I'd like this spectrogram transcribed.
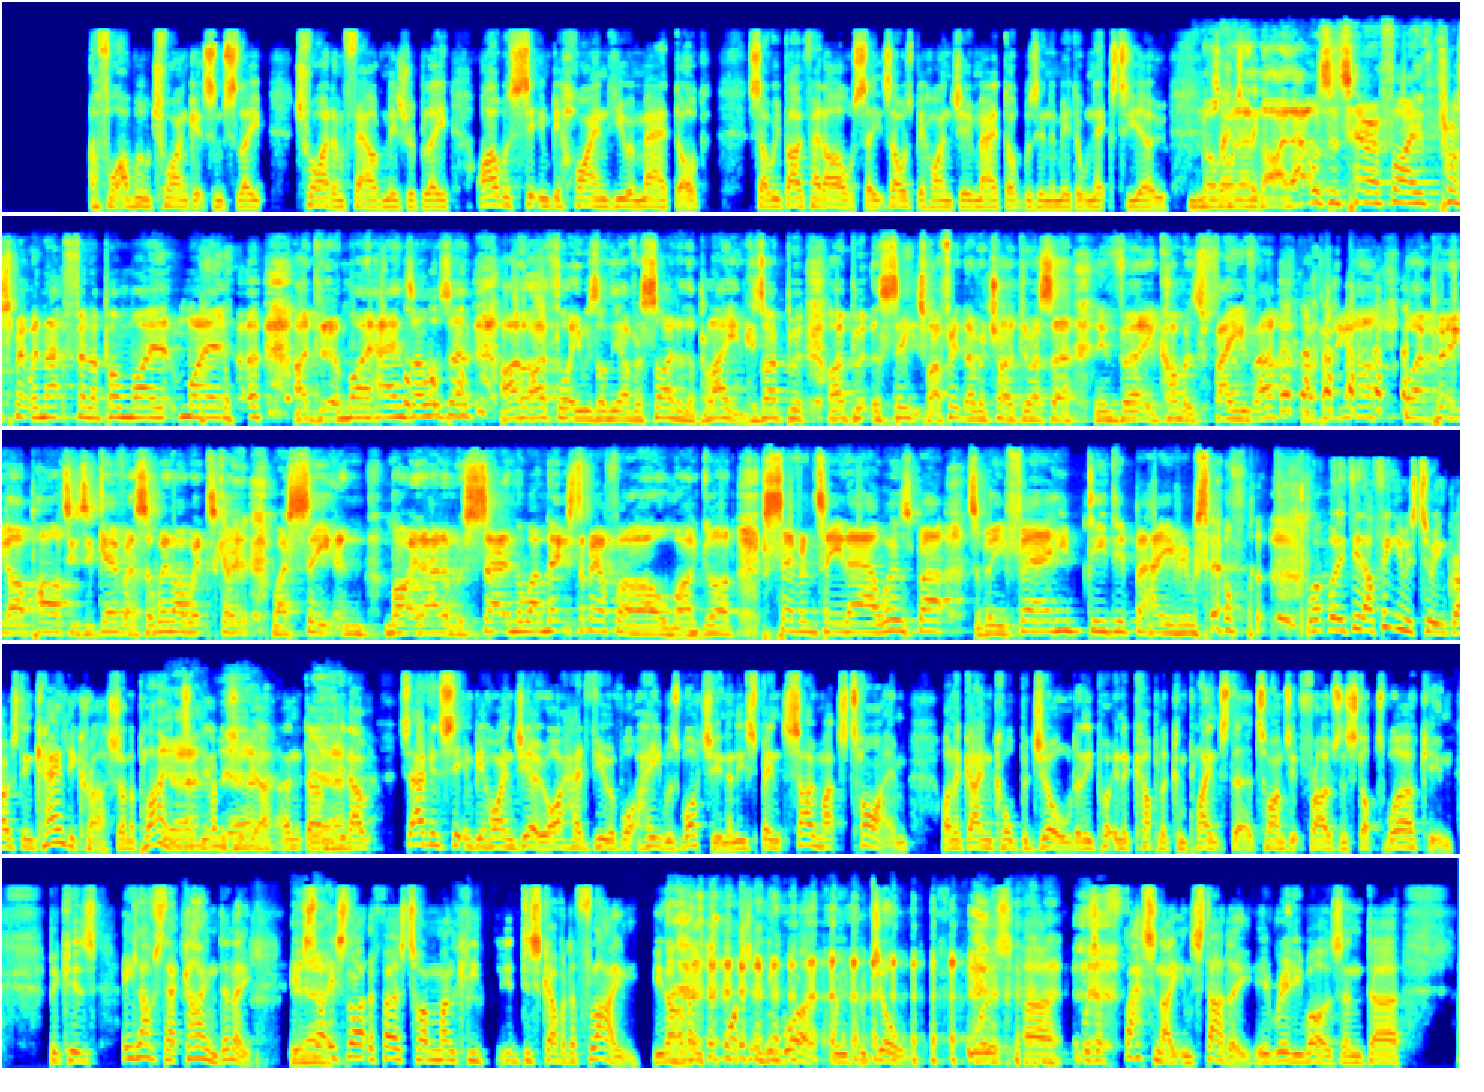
I thought I will try and get some sleep. Tried and failed miserably. I was sitting behind you and Mad Dog, so we both had aisle seats. I was behind you. Mad Dog was in the middle next to you. Not so gonna lie, that was a terrifying prospect when that fell upon my my uh, I, my hands. I was uh, I, I, thought he was on the other side of the plane because I put I put the seats, but I think they were trying to do us a inverted commas favour by putting our by putting our party together. So when I went to go my seat and Martin Allen was sat in the one next to me, I thought, oh my god 17 hours, but to be fair, he, he did behave himself. well, well, he did. I think he was too engrossed in Candy Crush on the plane, yeah, to be honest yeah, with you. And, um, yeah. you know, so having sitting behind you, I had view of what he was watching, and he spent so much time on a game called Bejeweled, and he put in a couple of complaints that at times it froze and stopped working because he loves that game, doesn't he? It's, like, it's like the first time Monkey discovered a flame. You know what I mean? watching him work with Bejeweled was, uh, was a fascinating study. It really was. And, uh,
